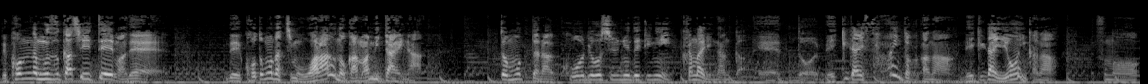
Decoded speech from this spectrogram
で、こんな難しいテーマで、で、子供たちも笑うのかな？みたいな。と思ったら、興行収入的にかなりなんか、えーっと、歴代3位とかかな？歴代4位かな？その、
